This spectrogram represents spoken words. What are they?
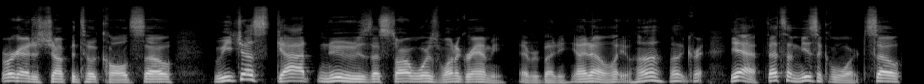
we're to just jump into a cold. So, we just got news that Star Wars won a Grammy, everybody. I know. Wait, huh? What, yeah, that's a music award. So,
